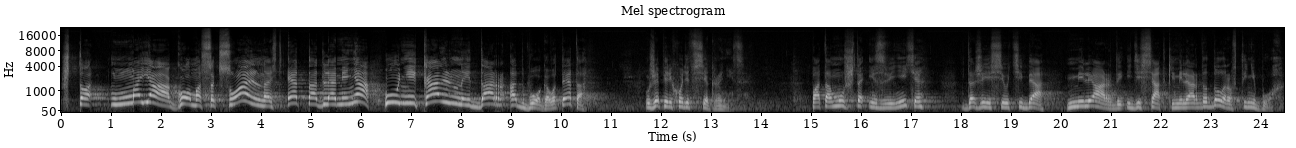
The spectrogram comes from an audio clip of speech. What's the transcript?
что моя гомосексуальность – это для меня уникальный дар от Бога. Вот это уже переходит все границы. Потому что, извините, даже если у тебя миллиарды и десятки миллиардов долларов, ты не Бог.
